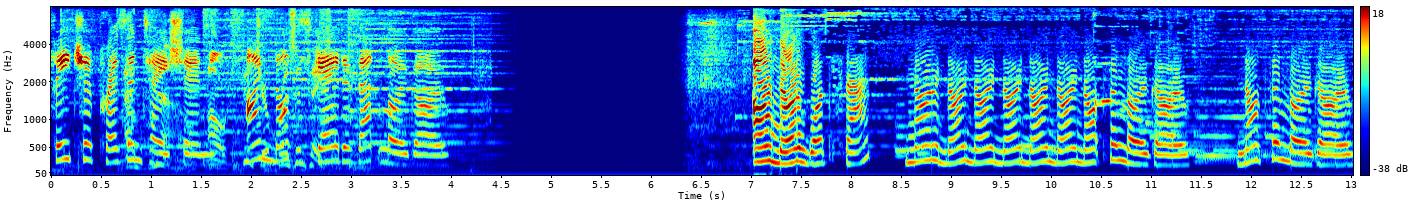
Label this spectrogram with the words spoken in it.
Feature presentation. our feature I'm not presentation. scared of that logo. Oh no, what's that? No, no, no, no, no, no, not the logo. Not the logo.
